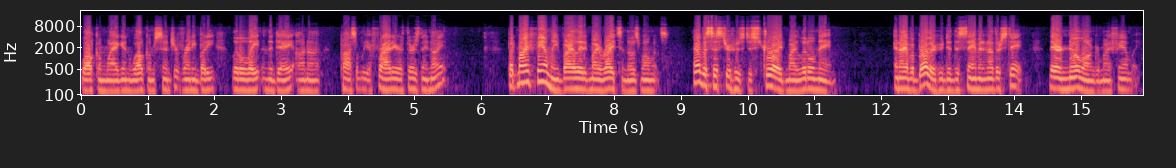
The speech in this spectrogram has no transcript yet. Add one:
welcome wagon, welcome center for anybody a little late in the day on a possibly a Friday or Thursday night. But my family violated my rights in those moments. I have a sister who's destroyed my little name, and I have a brother who did the same in another state. They are no longer my family.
